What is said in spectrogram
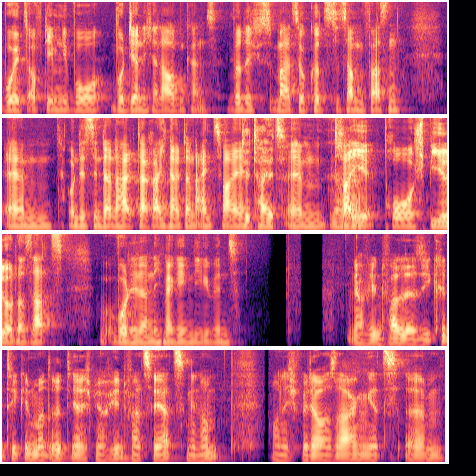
wo jetzt auf dem Niveau, wo dir nicht erlauben kannst, würde ich mal so kurz zusammenfassen. Ähm, und es sind dann halt, da reichen halt dann ein, zwei, Details. Ähm, drei ja. pro Spiel oder Satz, wo du dann nicht mehr gegen die gewinnst. Ja, auf jeden Fall, äh, die Kritik in Madrid, die habe ich mir auf jeden Fall zu Herzen genommen. Und ich würde auch sagen, jetzt, ähm,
